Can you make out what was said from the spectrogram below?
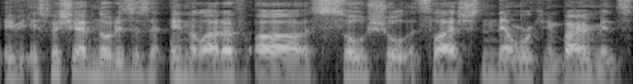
If, especially, I've noticed this in a lot of uh, social slash networking environments.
